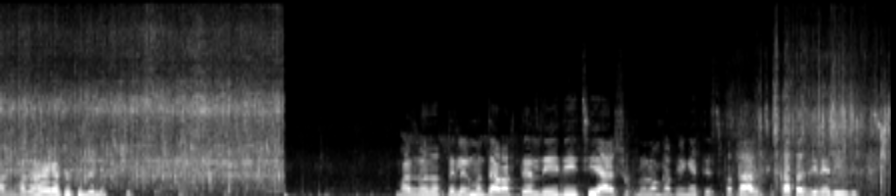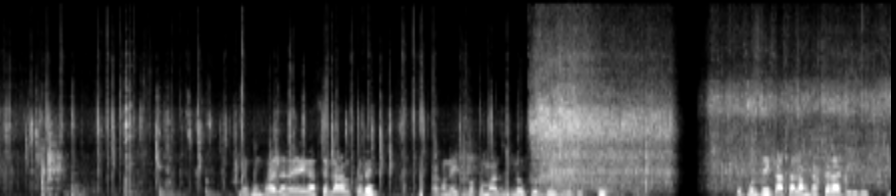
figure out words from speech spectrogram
মাছ ভাজা হয়ে গেছে, তুলে নিচ্ছি। মাছ ভাজার তেলের মধ্যে আবার তেল দিয়ে দিয়েছি আর শুকনো লঙ্কা ভেঙে তেজপাতা আর কাঁচা জিরে দিয়ে দিচ্ছি। দেখুন, ভাজা হয়ে গেছে লাল করে। এখন এই ছোটো মাছগুলো উপর দিয়ে দিয়ে দিচ্ছি। উপর দিয়ে কাঁচা লঙ্কা চেরা দিয়ে দিচ্ছি।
